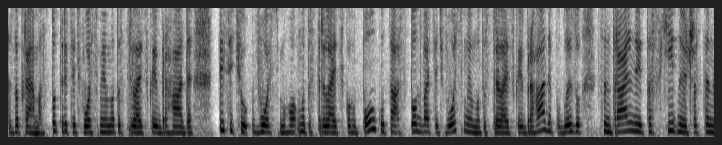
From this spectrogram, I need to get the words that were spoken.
зокрема 138-ї мотострілецької бригади, 1008-го мотострілецького полку та 128-ї мотострілецької бригади поблизу центральної та східної частини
